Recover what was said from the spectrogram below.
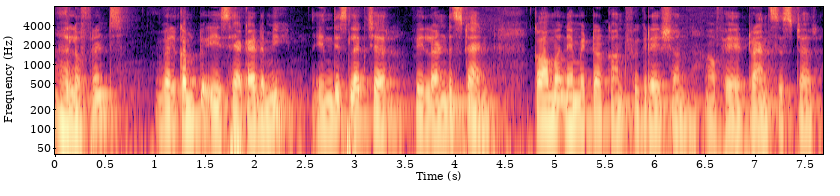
Hello friends, welcome to EC Academy. In this lecture, we'll understand common emitter configuration of a transistor.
